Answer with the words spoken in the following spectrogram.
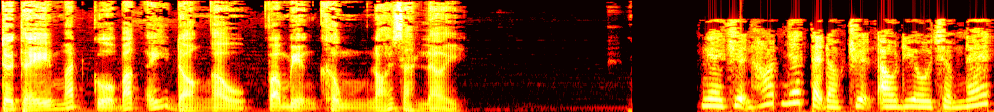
Tôi thấy mắt của bác ấy đỏ ngầu và miệng không nói ra lời. Nghe chuyện hot nhất tại đọc audio.net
